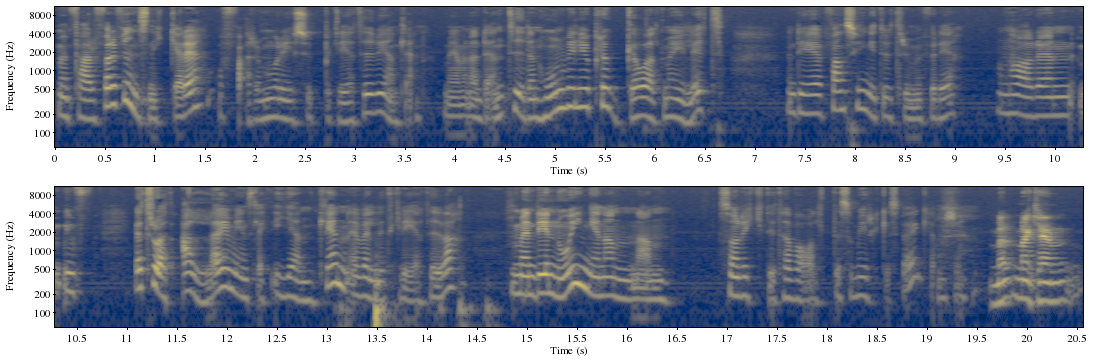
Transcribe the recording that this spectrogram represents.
men farfar är finsnickare och farmor är ju superkreativ egentligen. Men jag menar den tiden, hon ville ju plugga och allt möjligt. Men det fanns ju inget utrymme för det. Hon har en... Min, jag tror att alla i min släkt egentligen är väldigt kreativa. Men det är nog ingen annan som riktigt har valt det som yrkesväg kanske. Men man kan...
